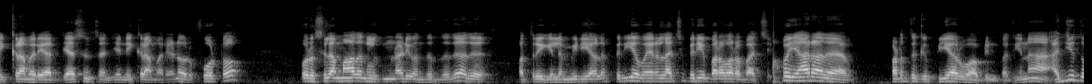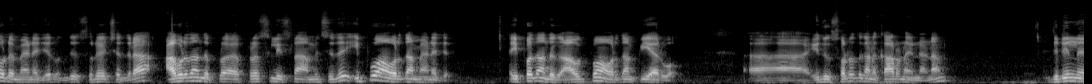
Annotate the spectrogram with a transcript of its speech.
நிற்கிற மாதிரி யார் ஜேசன் சஞ்சய் நிற்கிற மாதிரியான ஒரு ஃபோட்டோ ஒரு சில மாதங்களுக்கு முன்னாடி வந்திருந்தது. அது பத்திரிகையில் மீடியாவில் பெரிய வைரலாச்சு பெரிய பரபரப்பாச்சு. அப்போ யார் அந்த படத்துக்கு பிஆர்ஓ அப்படின்னு பார்த்தீங்கன்னா அஜித்தோட மேனேஜர் வந்து சுரேஷ் சந்திரா. அவர் தான் அந்த ப்ரெஸ் ரிலீஸ்லாம் அமைச்சது. இப்போவும் அவர் தான் மேனேஜர் இப்போ தான் அந்த இப்போவும் அவர் தான் பிஆர்ஓ இது சொல்கிறதுக்கான காரணம் என்னென்னா திடீர்னு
